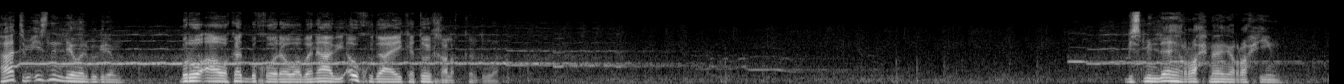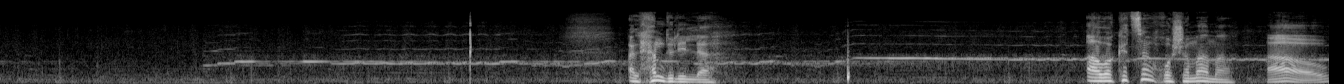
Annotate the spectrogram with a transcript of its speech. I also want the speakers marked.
Speaker 1: هاتم ئیزنت لێ وەربگرم.
Speaker 2: بڕۆ ئاوەکەت بخۆرەوە بە ناوی ئەو خودایەی کە تۆی خەڵق کردووە.
Speaker 1: بسم اللە الرحمن الرحیم. الحمد للە. ئاوەکەت چەند خۆشە مامە.
Speaker 2: ئاو.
